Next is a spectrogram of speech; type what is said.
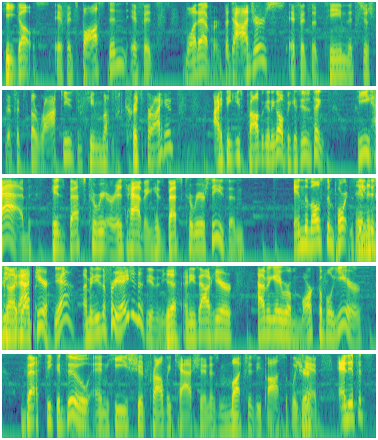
he goes. If it's Boston, if it's whatever, the Dodgers, if it's a team that's just, if it's the Rockies to team up with Kris Bryant, I think he's probably going to go because here's the thing. He had his best career, or is having his best career season in the most important season In his he could contract have. year. Yeah. I mean, he's a free agent at the end of the year. Yeah. And he's out here having a remarkable year. best he could do, and he should probably cash in as much as he possibly Sure. can. And if it's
